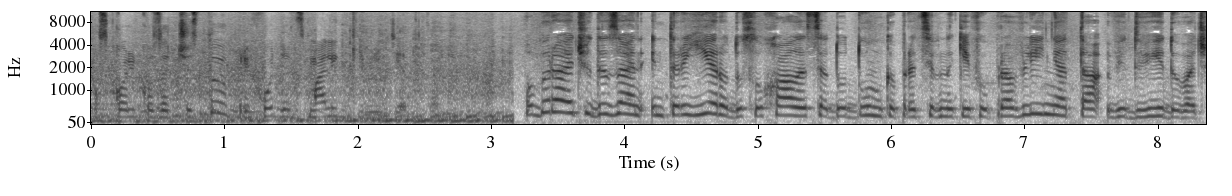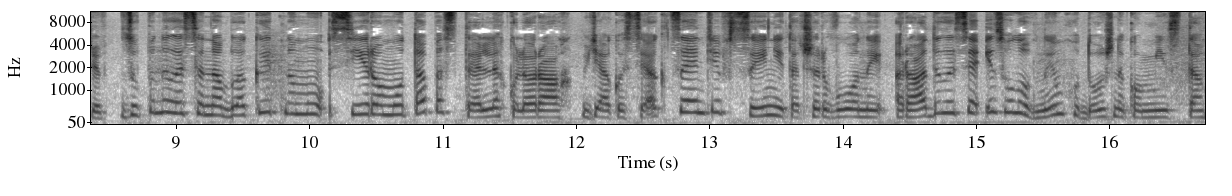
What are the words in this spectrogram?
поскольку зачастую приходят с маленькими детками. Обираючи дизайн інтер'єру, дослухалися до думки працівників управління та відвідувачів. Зупинилися на блакитному, сірому та пастельних кольорах. В якості акцентів синій та червоний. Радилися із головним художником міста.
